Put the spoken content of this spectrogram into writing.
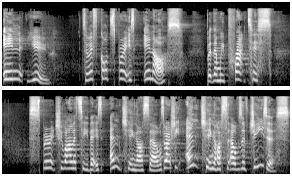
in you. So if God's Spirit is in us, but then we practice spirituality that is emptying ourselves, we're actually emptying ourselves of Jesus.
